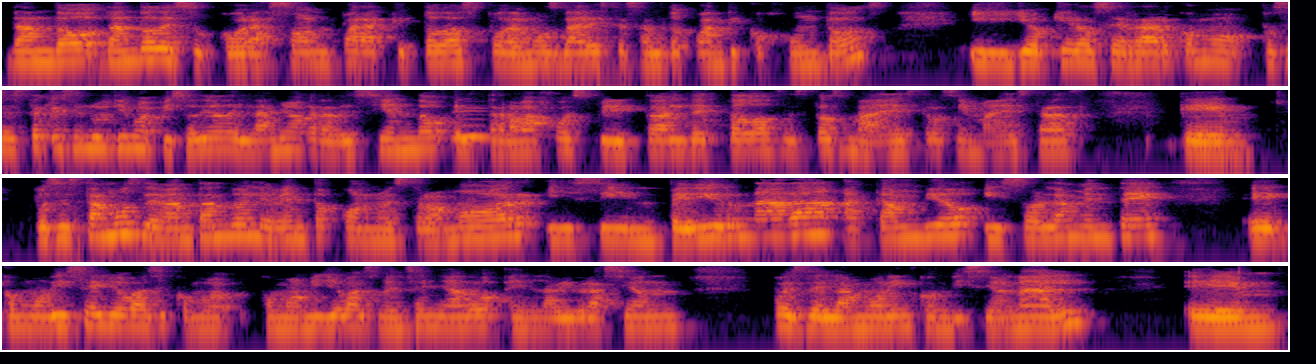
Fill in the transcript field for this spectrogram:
dando, dando de su corazón para que todas podamos dar este salto cuántico juntos. Y yo quiero cerrar como, pues este que es el último episodio del año agradeciendo el trabajo espiritual de todos estos maestros y maestras que pues estamos levantando el evento con nuestro amor y sin pedir nada a cambio y solamente, eh, como dice Yovas y como, como a mí Yovas me ha enseñado, en la vibración pues del amor incondicional. Em,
